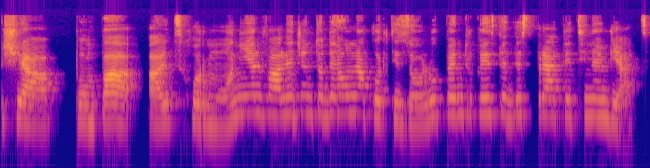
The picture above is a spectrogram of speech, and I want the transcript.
și a pompa alți hormoni, el va alege întotdeauna cortizolul pentru că este despre a te ține în viață.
